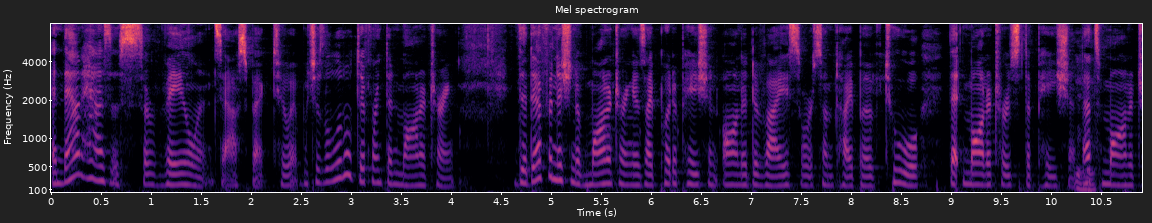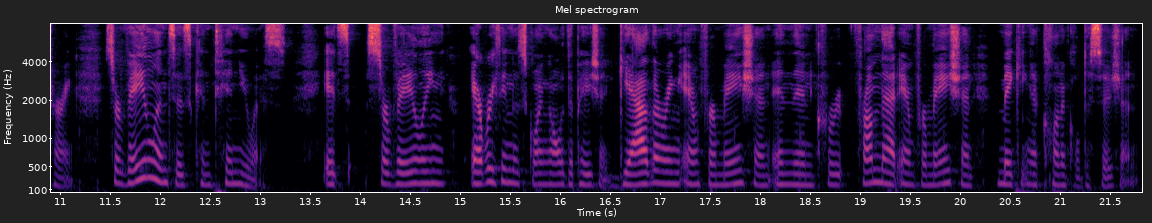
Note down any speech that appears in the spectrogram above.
And that has a surveillance aspect to it, which is a little different than monitoring. The definition of monitoring is I put a patient on a device or some type of tool that monitors the patient. That's mm-hmm. monitoring. Surveillance is continuous. It's surveilling everything that's going on with the patient, gathering information, and then cr- from that information, making a clinical decision.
